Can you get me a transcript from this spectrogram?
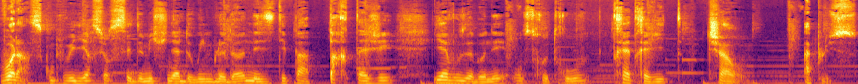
Voilà ce qu'on pouvait dire sur ces demi-finales de Wimbledon. N'hésitez pas à partager et à vous abonner. On se retrouve très très vite. Ciao, à plus.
